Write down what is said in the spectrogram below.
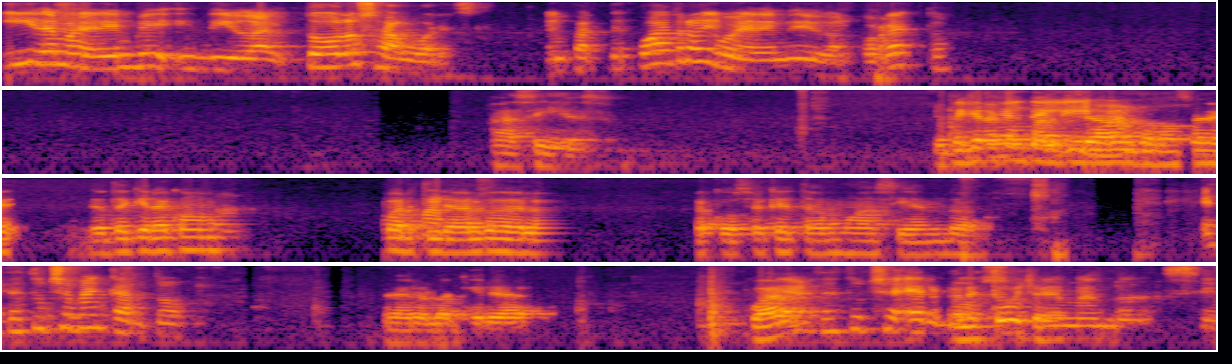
y de manera individual, todos los sabores. En pack de 4 y de manera individual, ¿correcto? Así es. Yo te quiero compartir algo, no sé. Yo te quiero compartir algo de la, la cosa que estamos haciendo, Este estuche me encantó. pero la quería. ¿Cuál? Este estuche hermoso. ¿El estuche? mandó, sí.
